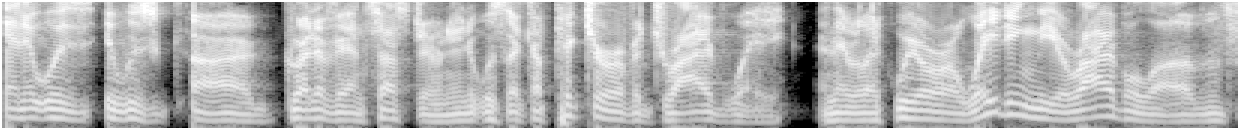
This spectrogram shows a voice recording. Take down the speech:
and it was it was uh, greta van susteren and it was like a picture of a driveway and they were like we are awaiting the arrival of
